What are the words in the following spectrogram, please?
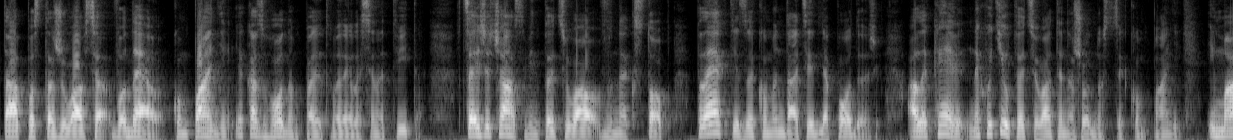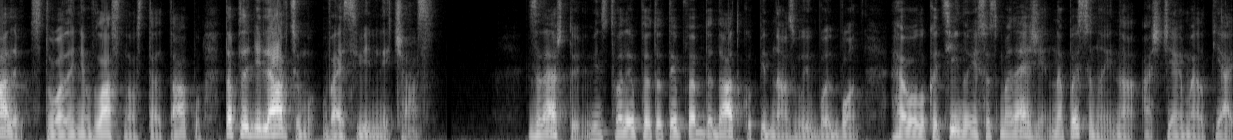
та постажувався в Odeo, компанії, яка згодом перетворилася на Twitter. В цей же час він працював в Nextstop, проєкті з рекомендацій для подорожей. Але Кевін не хотів працювати на жодну з цих компаній і марив створення власного стартапу та приділяв цьому весь вільний час. Зрештою, він створив прототип веб-додатку під назвою Bourbon, геолокаційної соцмережі, написаної на HTML5.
